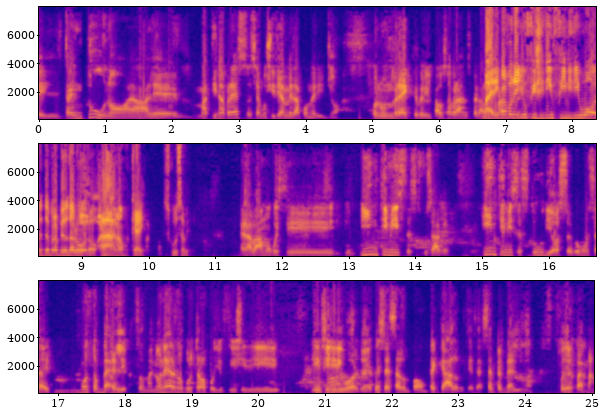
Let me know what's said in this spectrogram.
il 31 alle mattina presto, siamo usciti a metà pomeriggio con un break per il pausa pranzo. Ma eri proprio negli uffici di Infinity Ward proprio da loro? Ah, no, ok, scusami. Eravamo questi Intimis, scusate, Intimis Studios, come sai, molto belli, insomma, non erano purtroppo gli uffici di, di Infinity World. E questo è stato un po' un peccato perché è sempre bello poter fare. Ma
